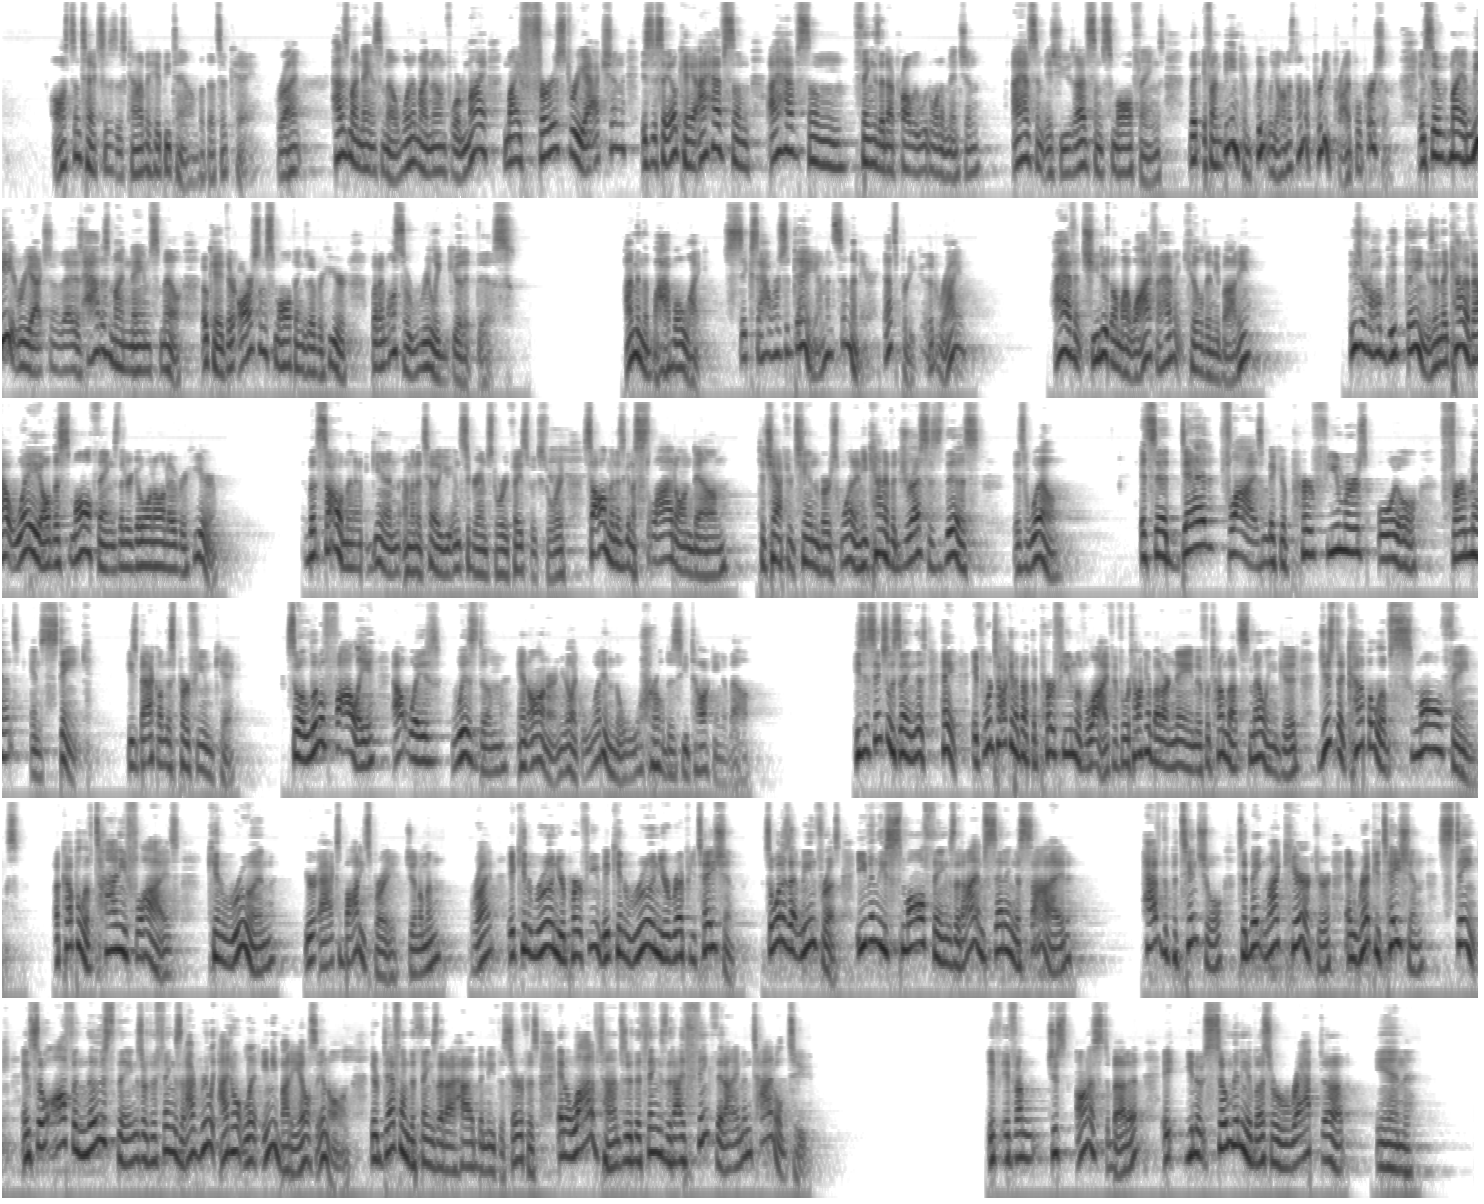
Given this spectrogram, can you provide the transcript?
Austin, Texas is kind of a hippie town, but that's okay, right? How does my name smell? What am I known for? My, my first reaction is to say, okay, I have some, I have some things that I probably would want to mention. I have some issues. I have some small things. But if I'm being completely honest, I'm a pretty prideful person. And so my immediate reaction to that is, how does my name smell? Okay, there are some small things over here, but I'm also really good at this. I'm in the Bible like six hours a day. I'm in seminary. That's pretty good, right? I haven't cheated on my wife. I haven't killed anybody. These are all good things, and they kind of outweigh all the small things that are going on over here. But Solomon, again, I'm going to tell you, Instagram story, Facebook story, Solomon is going to slide on down to chapter 10, verse 1, and he kind of addresses this as well. It said, Dead flies make a perfumer's oil ferment and stink. He's back on this perfume kick. So a little folly outweighs wisdom and honor. And you're like, what in the world is he talking about? He's essentially saying this, hey, if we're talking about the perfume of life, if we're talking about our name, if we're talking about smelling good, just a couple of small things, a couple of tiny flies can ruin your Axe body spray, gentlemen, right? It can ruin your perfume. It can ruin your reputation. So what does that mean for us? Even these small things that I am setting aside have the potential to make my character and reputation stink. And so often those things are the things that I really, I don't let anybody else in on. They're definitely the things that I hide beneath the surface. And a lot of times they're the things that I think that I am entitled to. If, if I'm just honest about it, it, you know, so many of us are wrapped up in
